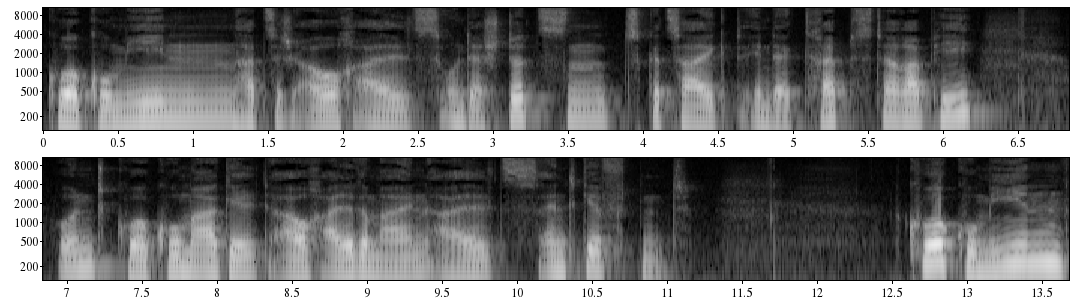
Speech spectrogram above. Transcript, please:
Curcumin hat sich auch als unterstützend gezeigt in der Krebstherapie und Curcuma gilt auch allgemein als entgiftend. Curcumin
